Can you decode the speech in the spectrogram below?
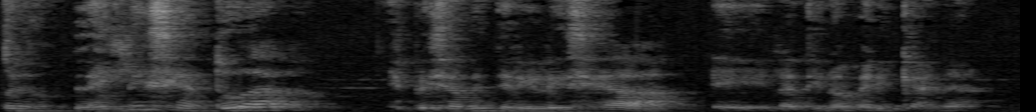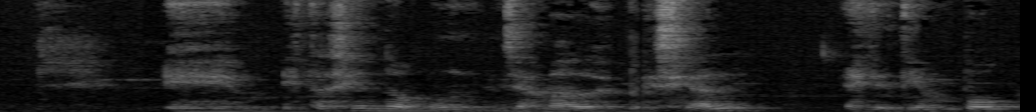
Bueno, la iglesia toda, especialmente la iglesia eh, latinoamericana, eh, está haciendo un llamado especial a este tiempo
